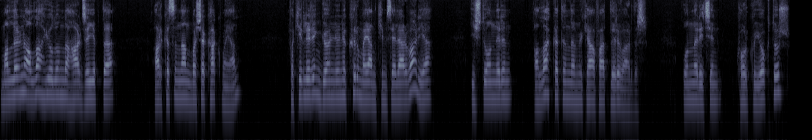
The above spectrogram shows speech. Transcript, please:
Mallarını Allah yolunda harcayıp da arkasından başa kalkmayan, fakirlerin gönlünü kırmayan kimseler var ya, işte onların Allah katında mükafatları vardır. Onlar için korku yoktur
